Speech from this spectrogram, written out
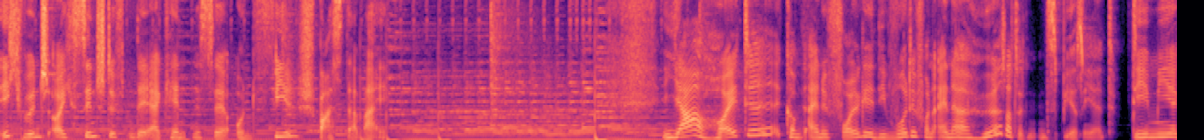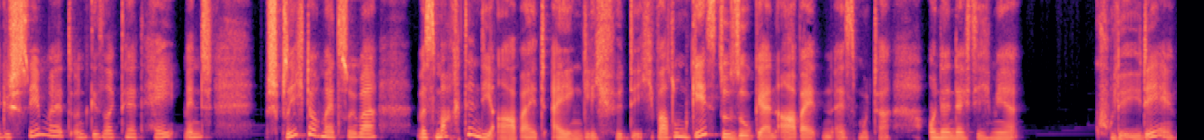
Ich wünsche euch sinnstiftende Erkenntnisse und viel Spaß dabei. Ja, heute kommt eine Folge, die wurde von einer Hörerin inspiriert, die mir geschrieben hat und gesagt hat, hey Mensch, sprich doch mal drüber, was macht denn die Arbeit eigentlich für dich? Warum gehst du so gern arbeiten als Mutter? Und dann dachte ich mir, coole Idee.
